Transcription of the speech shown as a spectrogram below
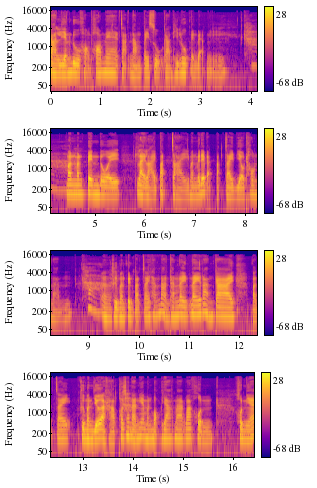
การเลี้ยงดูของพ่อแม่จะนำไปสู่การที่ลูกเป็นแบบนี้ค่ะมันมันเป็นโดยหลาย ๆ ปัจจัยมันไม่ได้แบบปัจจัยเดียวเท่านั้นค่ะเออคือมันเป็นปัจจัยทั้งด้านทั้งในในร่างกาย ปัจจัยคือมันเยอะอะครับ เพราะฉะนั้นเนี่ยมันบอกยากมากว่าคน คนเนี้ย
